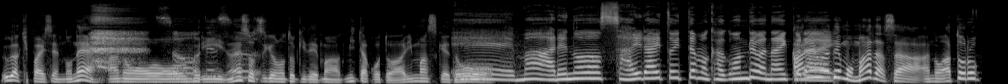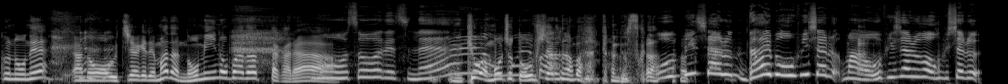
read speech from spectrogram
宇垣パイセンのねあのフリーのね卒業の時でまあ見たことはありますけど、ええまああれの再来と言っても過言ではないくあらい。れはでもまださあのアトロクのねあの 打ち上げでまだ飲みの場だったから。もうそうですね。うん今日はもうちょっとオフィシャルな場だったんですか？オフィシャルだいぶオフィシャル。まあ オフィシャルはオフィシャル、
